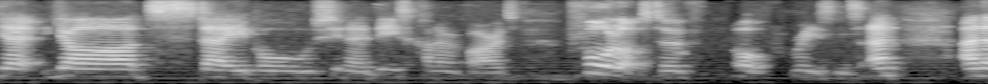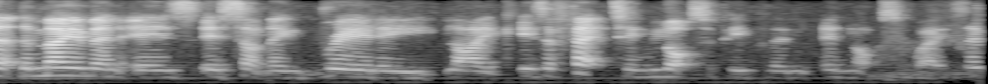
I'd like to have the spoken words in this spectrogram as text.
yards, stables, you know, these kind of environments for lots of, of reasons. And and at the moment is is something really like is affecting lots of people in, in lots of ways. So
